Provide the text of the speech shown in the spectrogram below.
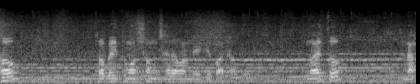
হও, তবেই তোমার সংসারে আমার মেয়েকে পাঠাবো। নয়তো, না।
